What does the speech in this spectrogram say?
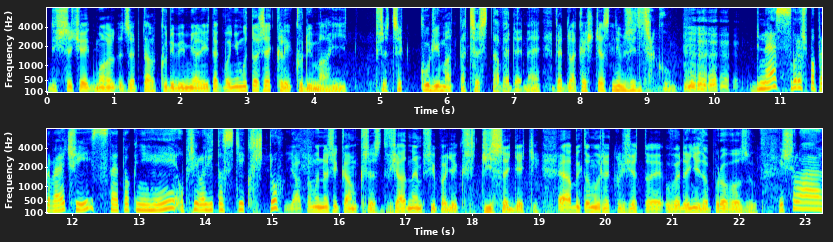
Když se člověk mohl zeptal, kudy by měli, tak oni mu to řekli, kudy má jít. Přece kudy má ta cesta vede, ne? Vedla ke šťastným zítřkům. Dnes budeš poprvé číst z této knihy u příležitosti křtu? Já tomu neříkám křest, v žádném případě křtí se děti. Já bych tomu řekl, že to je uvedení do provozu. Vyšla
